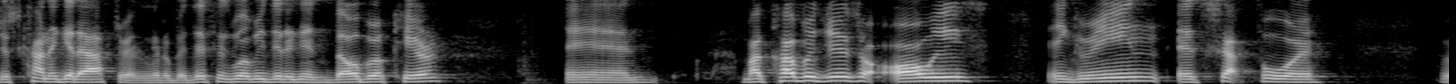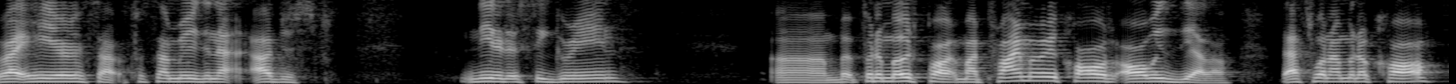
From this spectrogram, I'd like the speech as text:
just kind of get after it a little bit. This is what we did against Bellbrook here. And my coverages are always in green except for right here. So for some reason, I, just needed to see green. Um, but for the most part, my primary call is always yellow. That's what I'm going to call.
